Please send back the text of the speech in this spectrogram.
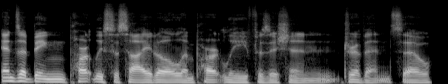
ends up being partly societal and partly physician driven. So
